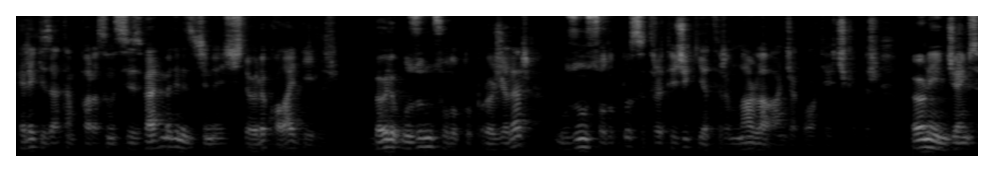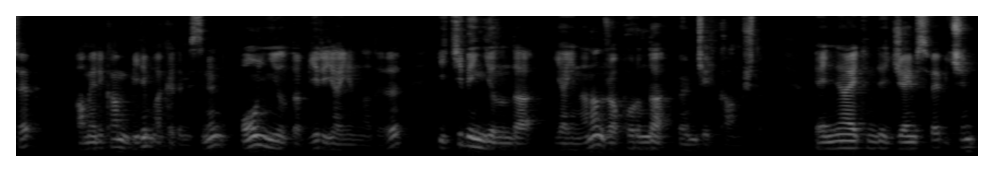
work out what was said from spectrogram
Hele ki zaten parasını siz vermediğiniz için hiç de öyle kolay değildir. Böyle uzun soluklu projeler uzun soluklu stratejik yatırımlarla ancak ortaya çıkabilir. Örneğin James Webb, Amerikan Bilim Akademisi'nin 10 yılda bir yayınladığı 2000 yılında yayınlanan raporunda öncelik almıştı. En nihayetinde James Webb için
